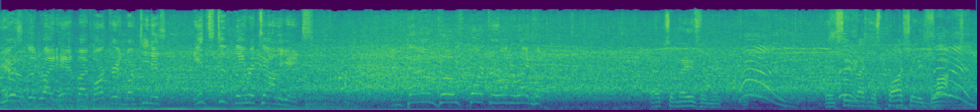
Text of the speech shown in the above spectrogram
There's a good right hand by Barker, and Martinez instantly retaliates. And down goes Barker on a right hook. That's amazing. It, and it seemed like it was partially blocked.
